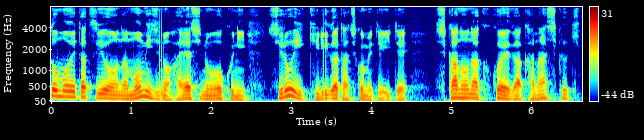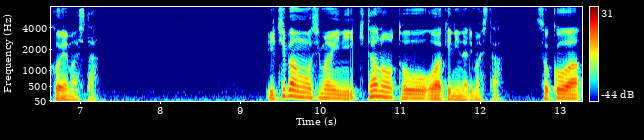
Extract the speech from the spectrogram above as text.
と燃え立つようなもみじの林の奥に白い霧が立ち込めていて鹿の鳴く声が悲しく聞こえました一番おしまいに北の塔をお分けになりましたそこは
